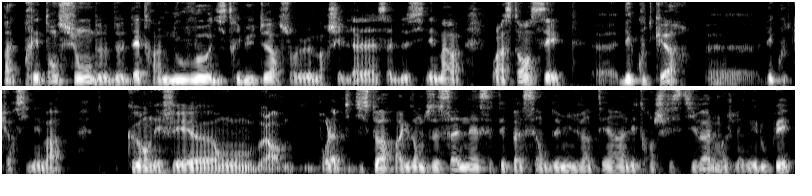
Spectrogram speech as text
pas de prétention de d'être un nouveau distributeur sur le marché de la, salle de cinéma. Pour l'instant c'est des coups de cœur, des coups de cœur cinéma qu'en effet, euh, alors, pour la petite histoire, par exemple, The Sadness était passé en 2021 à l'étrange festival, moi je l'avais loupé,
